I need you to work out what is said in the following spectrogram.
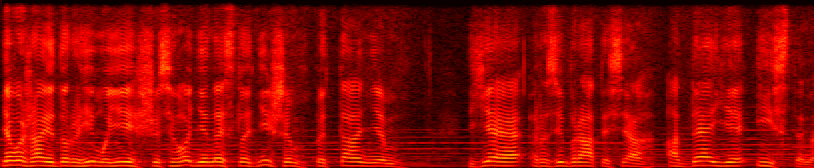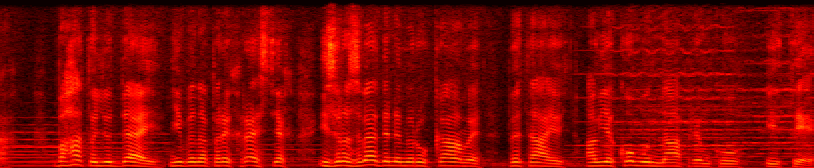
Я вважаю, дорогі мої, що сьогодні найскладнішим питанням є розібратися, а де є істина. Багато людей, ніби на перехрестях із розведеними руками, питають, а в якому напрямку йти.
